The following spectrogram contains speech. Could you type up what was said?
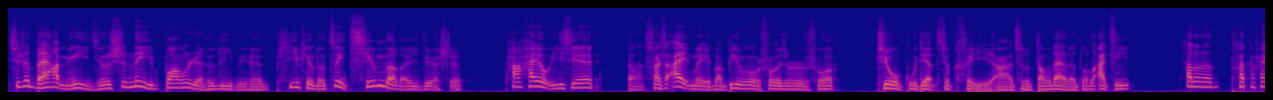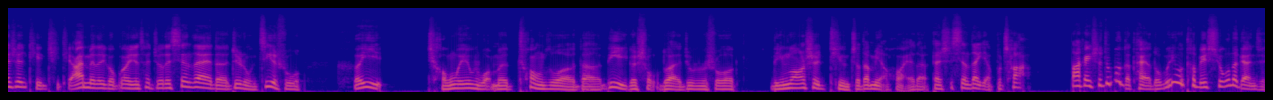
其实白雅明已经是那一帮人里面批评的最轻的了，已经是。他还有一些呃算是暧昧吧，并没有说就是说只有古典的就可以啊，就是当代的都垃圾。他的他他还是挺挺挺暧昧的一个关系，他觉得现在的这种技术可以成为我们创作的另一个手段，就是说灵光是挺值得缅怀的，但是现在也不差，大概是这么个态度，没有特别凶的感觉。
